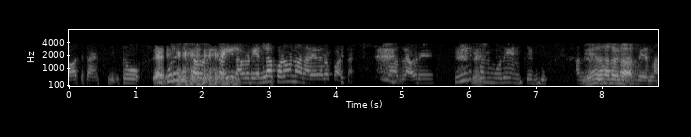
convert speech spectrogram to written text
பாத்துட்டேன் ஆக்சுவலி சோ. புரிஞ்சுச்சு அவரோட எல்லா படமும் நான் நிறைய தடவை பார்த்தேன். அதுல அவரு ரிலீஸ் பண்ணும்போதே எனக்கு தெரிஞ்சிச்சு. அந்த வேதாளனா?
